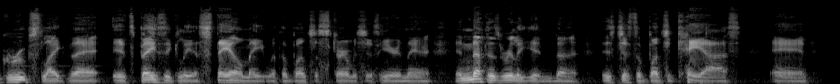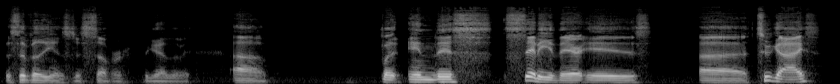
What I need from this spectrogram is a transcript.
groups like that, it's basically a stalemate with a bunch of skirmishes here and there, and nothing's really getting done. It's just a bunch of chaos, and the civilians just suffer because of it. Uh, but in this city, there is uh, two guys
